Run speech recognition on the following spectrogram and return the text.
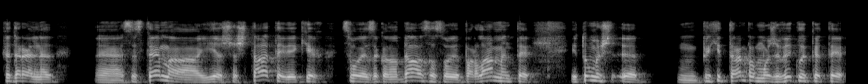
федеральна е, система, є ще штати, в яких своє законодавство, свої парламенти, і тому ж е, прихід Трампа може викликати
